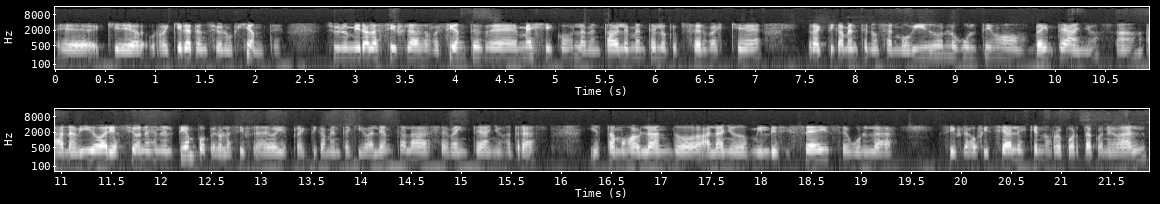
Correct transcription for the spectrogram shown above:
eh, que requiere atención urgente. Si uno mira las cifras recientes de México, lamentablemente lo que observa es que prácticamente no se han movido en los últimos 20 años. ¿ah? Han habido variaciones en el tiempo, pero la cifra de hoy es prácticamente equivalente a la de hace 20 años atrás. Y estamos hablando al año 2016, según las cifras oficiales que nos reporta Coneval,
